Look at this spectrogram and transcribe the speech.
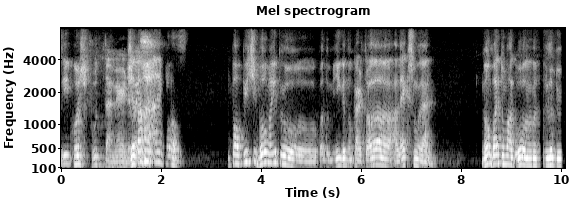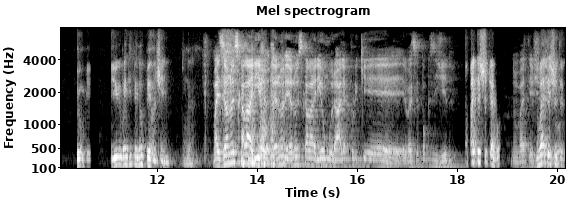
e Coxa. Puta merda, Já vai tava ser- lá. Um palpite bom aí pro, pra domingo no Cartola, Alex Muralha. Não vai tomar gol na Vila Belmiro e vai defender o pênalti ainda. Mas eu não escalaria, eu não, eu não escalaria o Muralha porque ele vai ser pouco exigido. Não vai ter chute a gol. Não vai ter Não vai ter chute.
